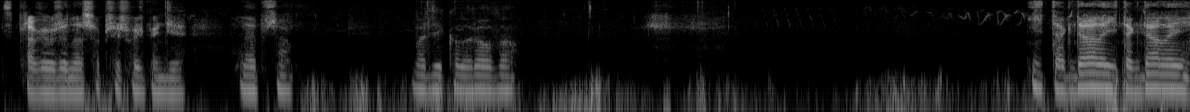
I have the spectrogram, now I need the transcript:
sprawią, że nasza przyszłość będzie lepsza, bardziej kolorowa. I tak dalej, i tak dalej.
